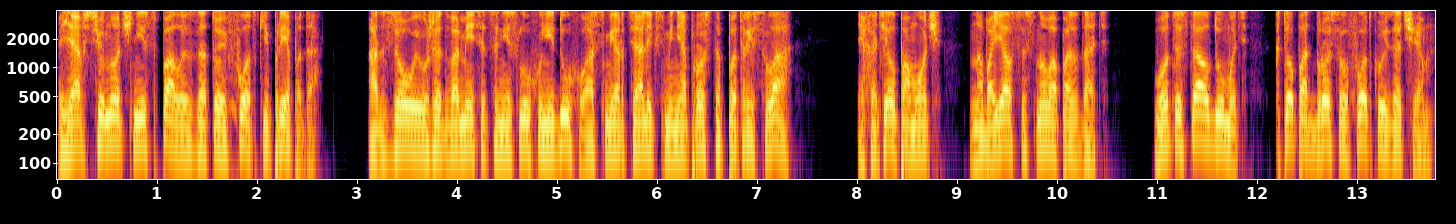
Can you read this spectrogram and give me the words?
Я всю ночь не спал из-за той фотки препода. От Зоуи уже два месяца ни слуху, ни духу, а смерть Алекс меня просто потрясла. Я хотел помочь, но боялся снова опоздать. Вот и стал думать, кто подбросил фотку и зачем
